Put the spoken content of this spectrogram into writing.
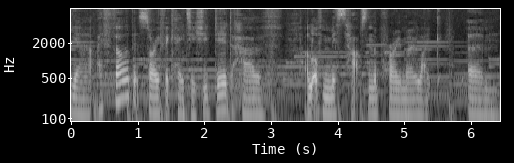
yeah, I felt a bit sorry for Katy. She did have a lot of mishaps in the promo, like um,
